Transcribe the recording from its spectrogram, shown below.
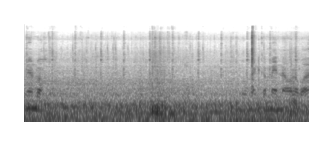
เงินบอก เมนเอาแล้วะ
